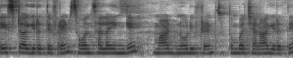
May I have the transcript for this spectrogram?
ಟೇಸ್ಟ್ ಆಗಿರುತ್ತೆ ಫ್ರೆಂಡ್ಸ್. ಒಂದು ಸಲ ಹಿಂಗೆ ಮಾಡಿ ನೋಡಿ ಫ್ರೆಂಡ್ಸ್. ತುಂಬ ಚೆನ್ನಾಗಿರುತ್ತೆ.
